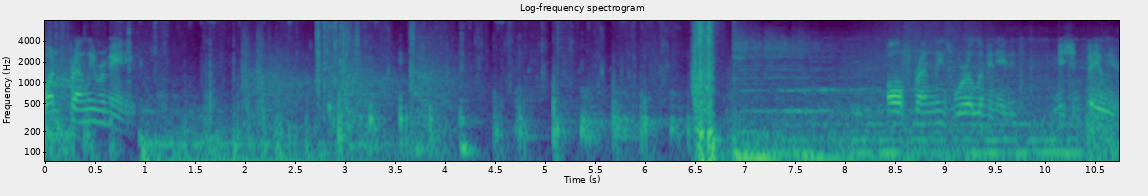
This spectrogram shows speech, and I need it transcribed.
One friendly remaining. All friendlies were eliminated. Mission failure.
